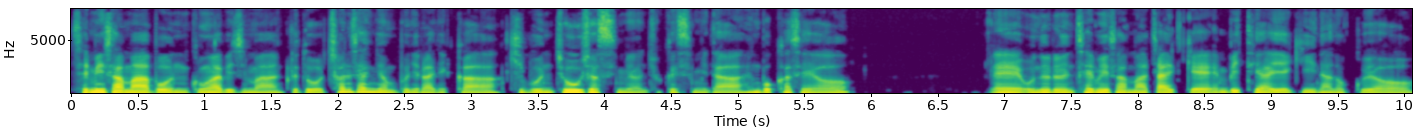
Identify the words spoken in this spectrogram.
재미삼아 본 궁합이지만 그래도 천생연분이라니까 기분 좋으셨으면 좋겠습니다. 행복하세요. 네, 오늘은 재미삼아 짧게 MBTI 얘기 나눴고요.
